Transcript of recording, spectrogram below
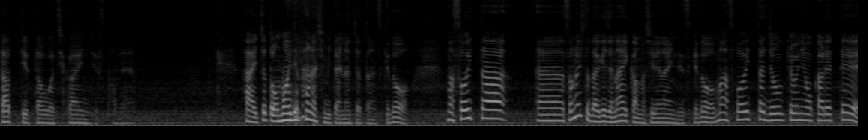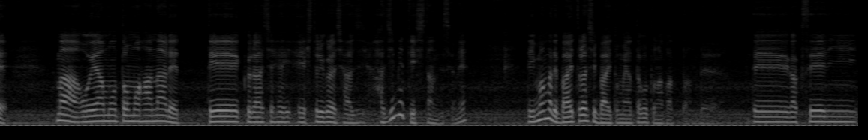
たって言った方が近いんですかね。はい、ちょっと思い出話みたいになっちゃったんですけど、まあそういった、えその人だけじゃないかもしれないんですけど、まあそういった状況に置かれて、まあ親元も離れて、暮らし、えー一人暮らし初めてしたんですよね。で、今までバイトらしいバイトもやったことなかったんで、で、学生に、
